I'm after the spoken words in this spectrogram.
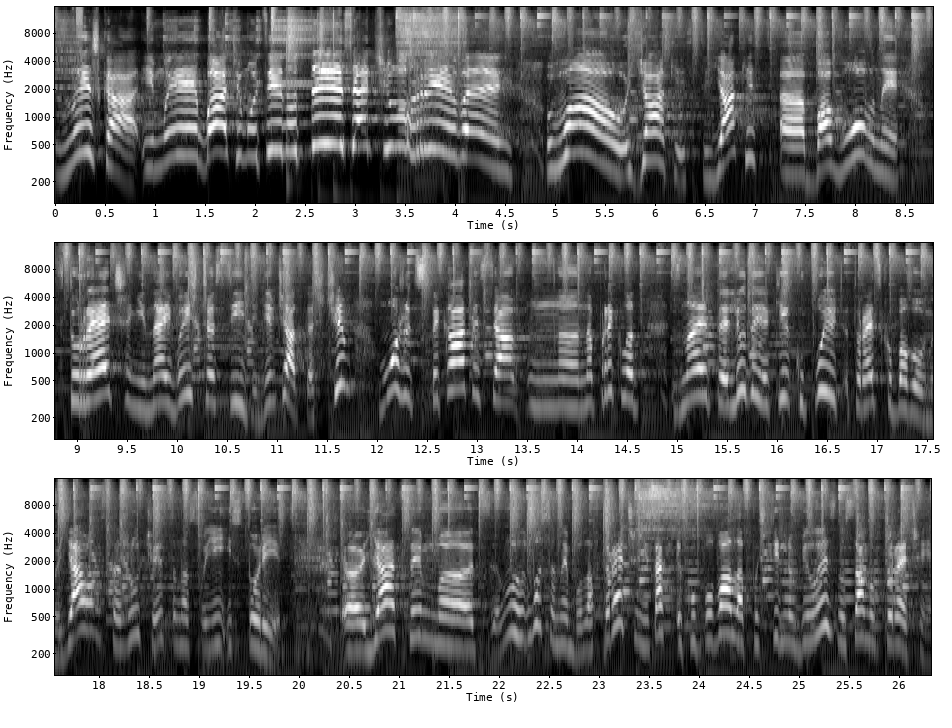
Знижка, і ми бачимо ціну тисячу гривень. Вау! Якість, якість е, бавовни Туреччині найвища в світі. Дівчатка, з чим можуть стикатися, е, наприклад, знаєте, люди, які купують турецьку бавовну? Я вам скажу чисто на своїй історії. Е, Я цим восени була в Туреччині, так і купувала постільну білизну саме в Туреччині.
